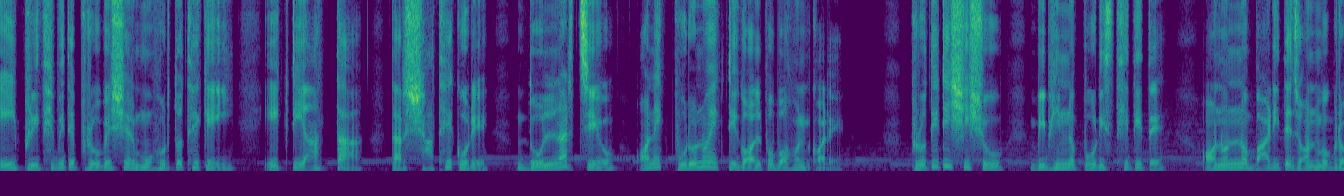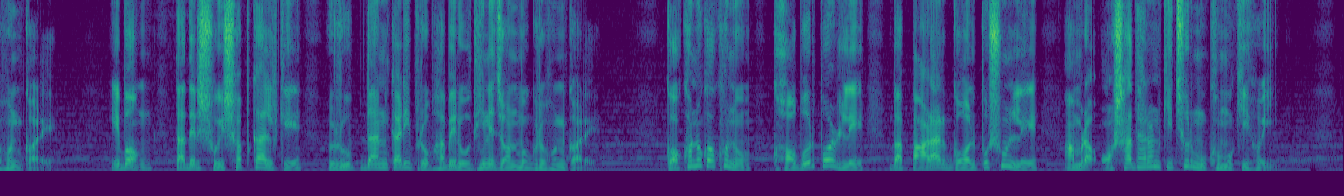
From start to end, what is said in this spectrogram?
এই পৃথিবীতে প্রবেশের মুহূর্ত থেকেই একটি আত্মা তার সাথে করে দোলনার চেয়েও অনেক পুরনো একটি গল্প বহন করে। প্রতিটি শিশু বিভিন্ন পরিস্থিতিতে অনন্য বাড়িতে জন্মগ্রহণ করে এবং তাদের শৈশবকালকে রূপদানকারী প্রভাবের অধীনে জন্মগ্রহণ করে। কখনো কখনো খবর পড়লে বা পাড়ার গল্প শুনলে আমরা অসাধারণ কিছুর মুখোমুখি হই।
